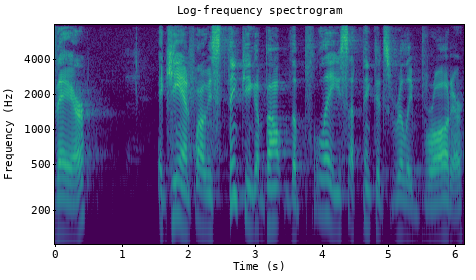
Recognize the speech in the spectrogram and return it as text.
there, again, while I was thinking about the place, I think it's really broader.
